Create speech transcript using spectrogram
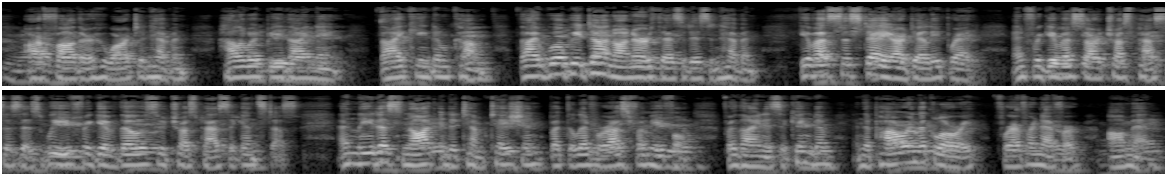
Amen. Our Father, who art in heaven, hallowed be thy name. Thy kingdom come. Thy will be done on earth as it is in heaven. Give us this day our daily bread and forgive us our trespasses as we forgive those who trespass against us. And lead us not into temptation, but deliver us from evil. For thine is the kingdom, and the power, and the glory, forever and ever. Amen.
